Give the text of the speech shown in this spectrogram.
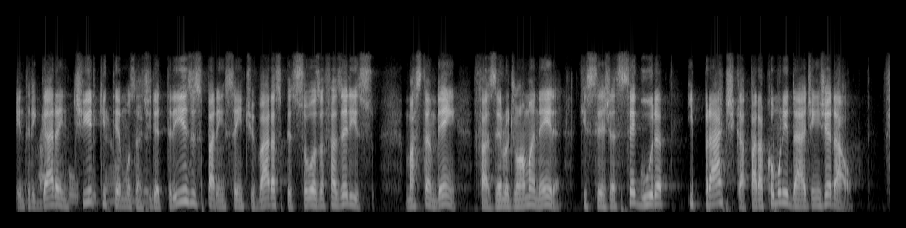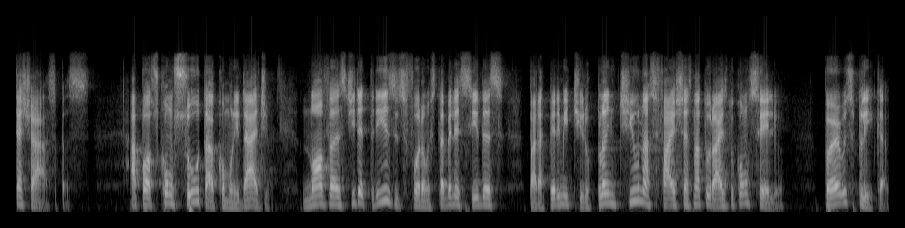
entre garantir que temos as diretrizes para incentivar incentivar as pessoas a fazer isso, mas também fazê-lo de uma maneira que seja segura e prática para a comunidade em geral. Fecha aspas. Após consulta à comunidade, novas diretrizes foram estabelecidas para permitir o plantio nas faixas naturais do Conselho. Pearl explica.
